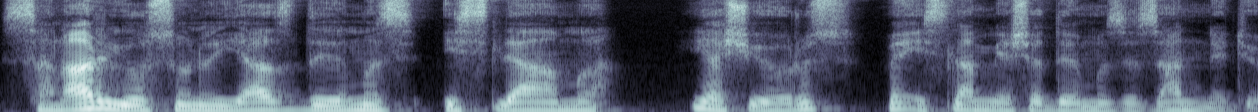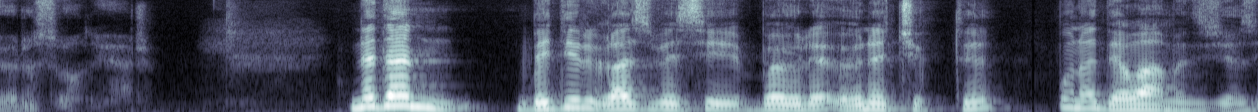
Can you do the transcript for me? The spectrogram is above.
sanaryosunu yazdığımız İslam'ı yaşıyoruz ve İslam yaşadığımızı zannediyoruz oluyor. Neden Bedir gazvesi böyle öne çıktı? Buna devam edeceğiz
